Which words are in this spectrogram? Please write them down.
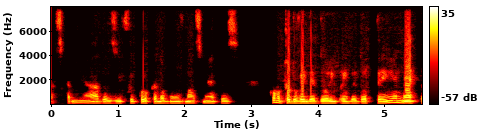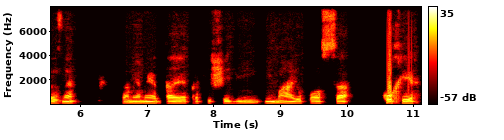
as caminhadas e fui colocando algumas metas. Como todo vendedor, empreendedor tem, é metas, né? A minha meta é para que chegue em, em maio eu possa correr,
